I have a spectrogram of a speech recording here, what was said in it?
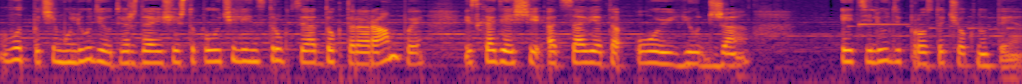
Вот почему люди, утверждающие, что получили инструкции от доктора Рампы, исходящие от совета Ой-Юджа, эти люди просто чокнутые.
